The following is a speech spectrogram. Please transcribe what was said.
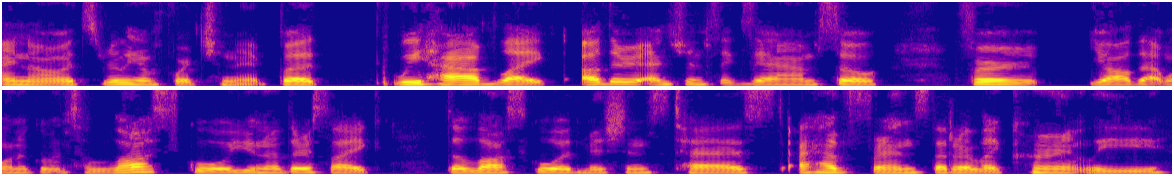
I know it's really unfortunate, but we have like other entrance exams. So for y'all that want to go into law school, you know, there's like the law school admissions test. I have friends that are like currently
